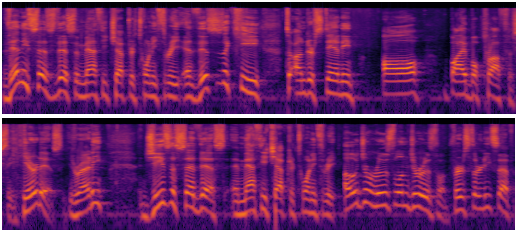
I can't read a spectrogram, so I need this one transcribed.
Then he says this in Matthew chapter 23, and this is a key to understanding all Bible prophecy. Here it is. You ready? Jesus said this in Matthew chapter 23 O Jerusalem, Jerusalem, verse 37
